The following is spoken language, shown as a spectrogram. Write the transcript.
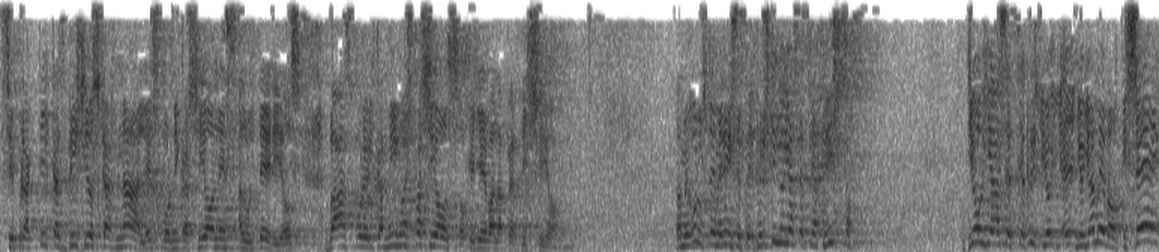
Si practicas vicios carnales, fornicaciones, adulterios, vas por el camino espacioso que lleva a la perdición. A lo mejor usted me dice, pero es que yo ya acepté a Cristo. Yo ya acepté a Cristo, yo, ya me bauticé.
